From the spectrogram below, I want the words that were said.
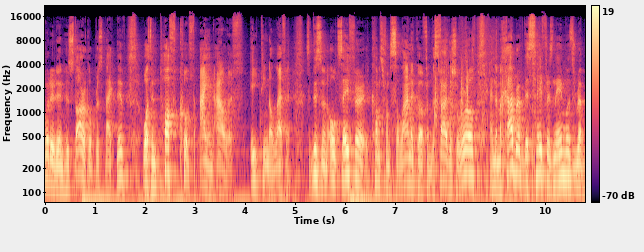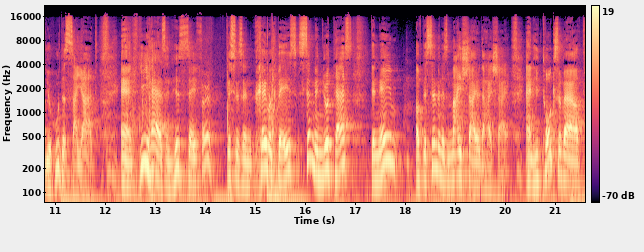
put it in historical perspective, was in Tov Kuf Ayin Aleph. 1811. So this is an old sefer. It comes from Salonika, from the Svardish world, and the mechaber of this sefer's name was Rabbi Yehuda Sayad, and he has in his sefer. This is in Chelik Beis Simin Yutes. The name of the Simin is Maishire the Haishire, and he talks about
